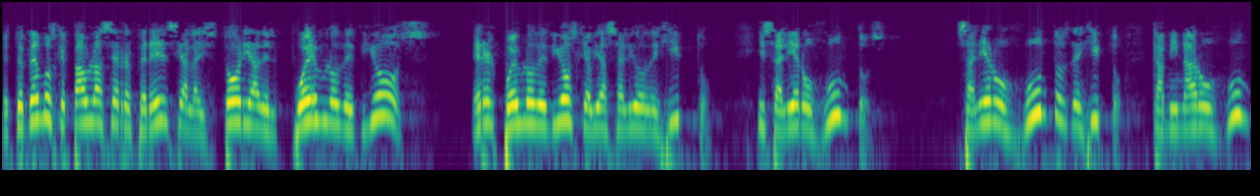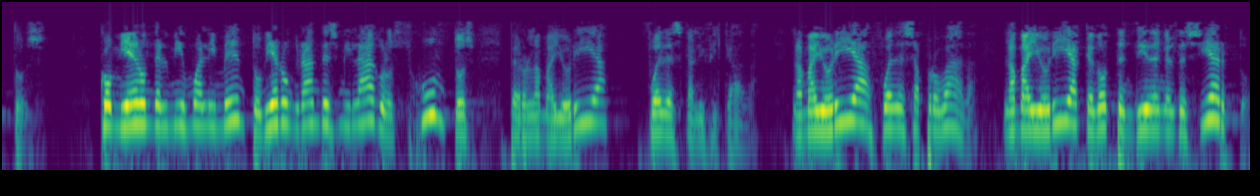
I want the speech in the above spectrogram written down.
Entonces vemos que Pablo hace referencia a la historia del pueblo de Dios. Era el pueblo de Dios que había salido de Egipto y salieron juntos. Salieron juntos de Egipto, caminaron juntos, comieron del mismo alimento, vieron grandes milagros juntos, pero la mayoría fue descalificada. La mayoría fue desaprobada. La mayoría quedó tendida en el desierto.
